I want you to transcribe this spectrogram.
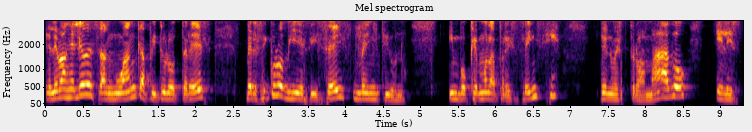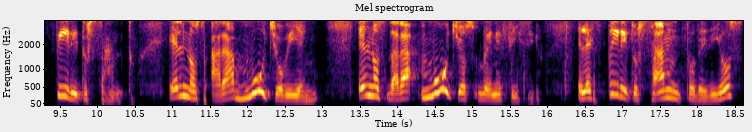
el Evangelio de San Juan, capítulo 3, versículo 16, 21. Invoquemos la presencia de nuestro amado el Espíritu Santo. Él nos hará mucho bien. Él nos dará muchos beneficios. El Espíritu Santo de Dios,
